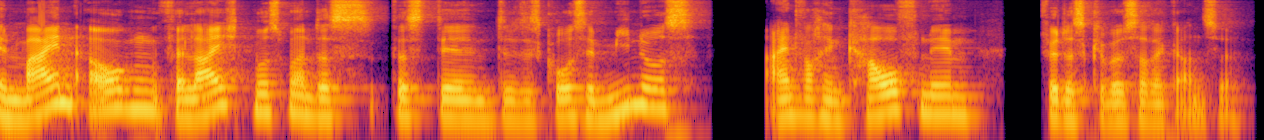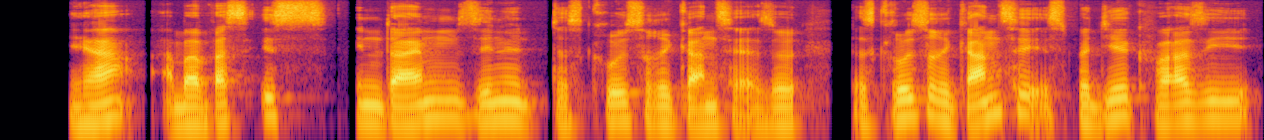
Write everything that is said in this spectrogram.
in meinen Augen, vielleicht muss man das, das, das, das große Minus einfach in Kauf nehmen für das größere Ganze. Ja, aber was ist in deinem Sinne das größere Ganze? Also das größere Ganze ist bei dir quasi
